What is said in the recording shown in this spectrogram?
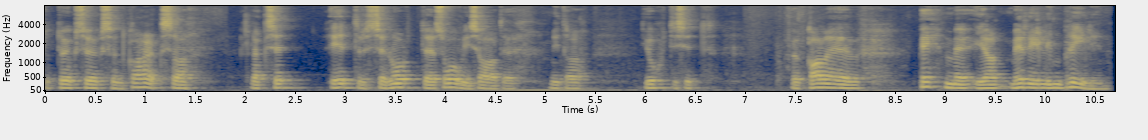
tuhat üheksasada üheksakümmend kaheksa läks eetrisse noorte soovisaade, mida juhtisid Kalev Pehme ja Merilin Priilin.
